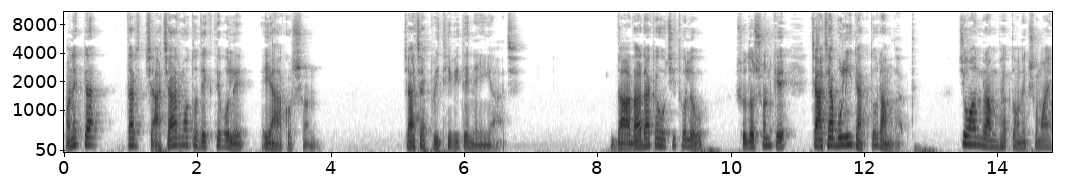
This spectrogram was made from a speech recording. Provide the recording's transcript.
অনেকটা তার চাচার মতো দেখতে বলে এই আকর্ষণ। চাচা পৃথিবীতে নেই আজ। দাদা ডাকা উচিত হলেও সুদর্শনকে চাচা বলেই ডাকত রামভাক্ত জোয়ান রামভাক্ত অনেক সময়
